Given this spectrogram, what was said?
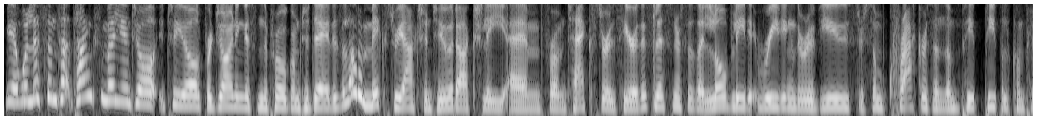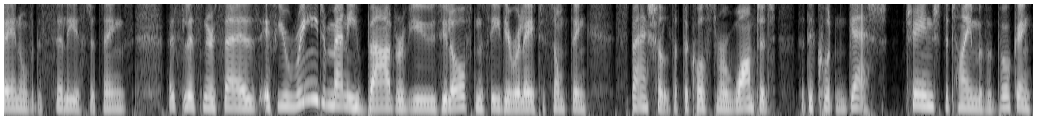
Yeah, well, listen, th- thanks a million to all, to you all for joining us in the programme today. There's a lot of mixed reaction to it, actually, um, from texters here. This listener says, I love lead- reading the reviews. There's some crackers in them. Pe- people complain over the silliest of things. This listener says, if you read many bad reviews, you'll often see they relate to something special that the customer wanted that they couldn't get. Change the time of a booking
